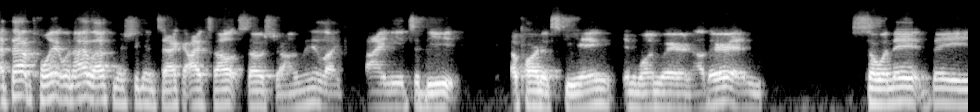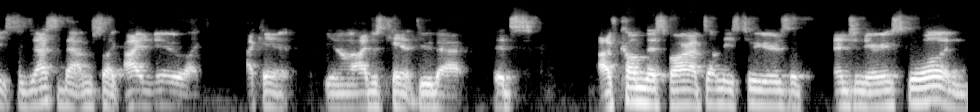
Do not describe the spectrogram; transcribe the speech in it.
at that point when I left Michigan Tech, I felt so strongly like I need to be a part of skiing in one way or another. And so when they they suggested that, I'm just like, I knew like I can't, you know, I just can't do that. It's I've come this far. I've done these two years of engineering school and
